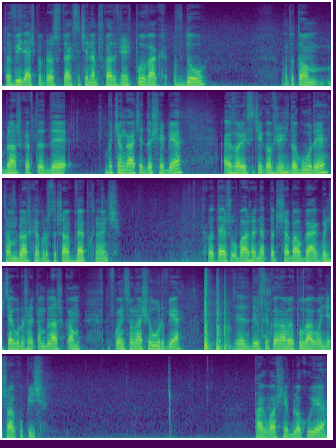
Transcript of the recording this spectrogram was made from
To widać po prostu, jak chcecie na przykład wziąć pływak w dół, no to tą blaszkę wtedy wyciągacie do siebie, a jeżeli chcecie go wziąć do góry, tą blaszkę po prostu trzeba wepchnąć. Tylko też uważać na to trzeba, bo jak będziecie tak ruszać tą blaszką, to w końcu ona się urwie. Wtedy już tylko nowy pływak będzie trzeba kupić. Tak właśnie blokuje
